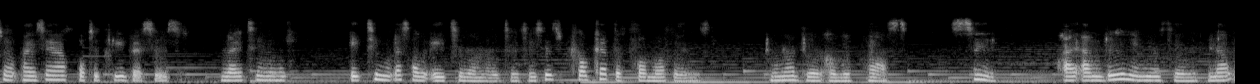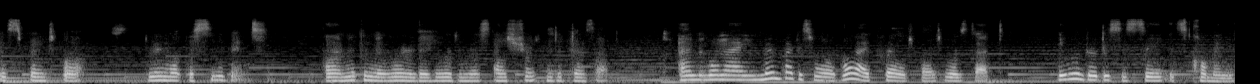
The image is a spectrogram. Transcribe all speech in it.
So Isaiah 43 verses 19, 18, let's have 18 and 19. So it says, Forget the former things, do not dwell on the past. See, I am doing a new thing, now it springs forth. Do you not perceive it? I am making a way in the wilderness and street in the desert. And when I remember this word, what I felt right was that even though this is saying it's coming,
